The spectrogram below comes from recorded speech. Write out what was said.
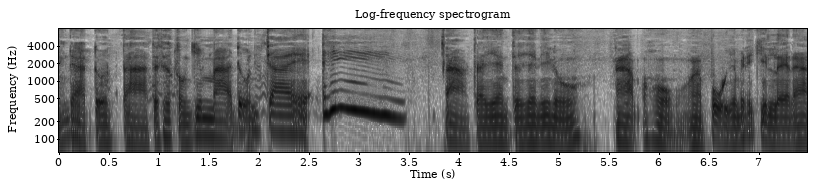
งแดดโดนตา แต่เธอส่งยิ้มมาโดนใจอี้อ้าวใจเย็นใจเย็นนี่หนูนะครับโอ้โหปู่ยังไม่ได้กินเลยนะ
